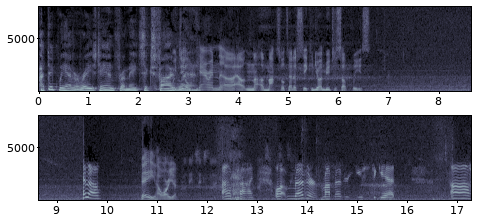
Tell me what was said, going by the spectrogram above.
I think we have a raised hand from 865 We do. land. Karen uh, out in uh, Knoxville, Tennessee. Can you unmute yourself, please? Hello, Hey, how are you? I'm fine. Well, mother, my mother used to get, uh,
